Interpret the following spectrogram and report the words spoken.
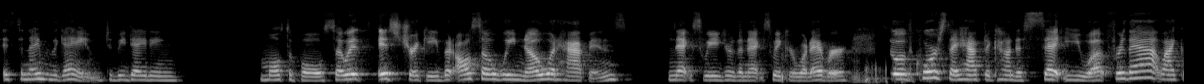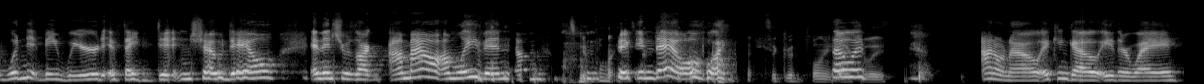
it's the name of the game to be dating multiple. So it's it's tricky, but also we know what happens next week or the next week or whatever. Mm-hmm. So of course they have to kind of set you up for that. Like wouldn't it be weird if they didn't show Dale and then she was like, "I'm out. I'm leaving. I'm That's a good point. picking Dale." Like That's a good point. So actually. it's- I don't know. It can go either way.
